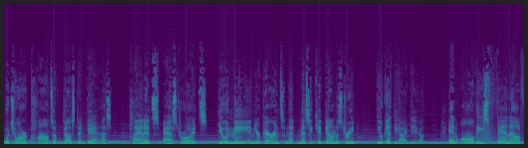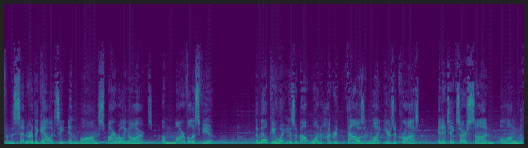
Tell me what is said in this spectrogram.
which are clouds of dust and gas, planets, asteroids, you and me and your parents and that messy kid down the street. You get the idea. And all these fan out from the center of the galaxy in long spiraling arms. A marvelous view. The Milky Way is about 100,000 light years across, and it takes our Sun, along with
